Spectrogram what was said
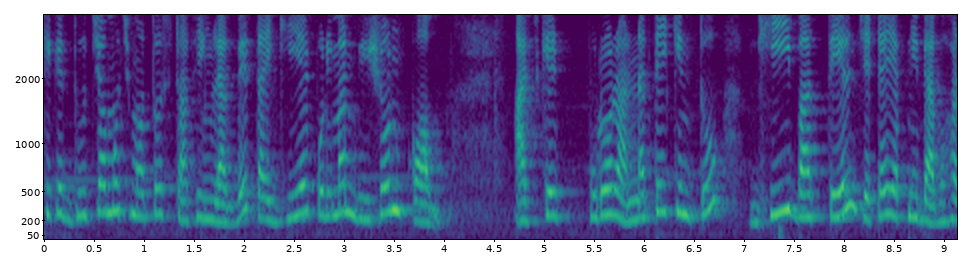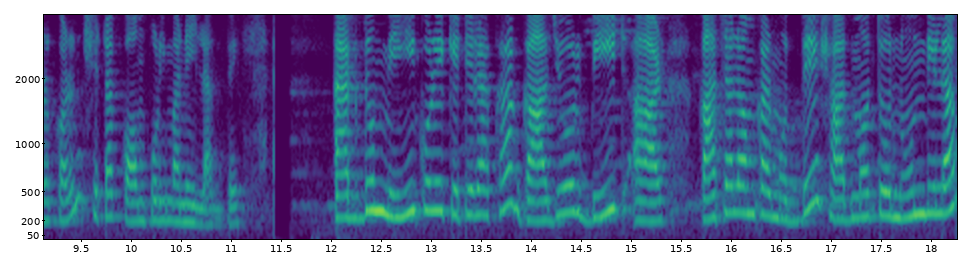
থেকে দু চামচ মতো স্টাফিং লাগবে, তাই ঘিয়ের পরিমাণ ভীষণ কম। আজকের পুরো রান্নাতেই কিন্তু ঘি বা তেল যেটাই আপনি ব্যবহার করেন, সেটা কম পরিমাণেই লাগবে। একদম মিহি করে কেটে রাখা গাজর, বিট আর কাঁচা লঙ্কার মধ্যে স্বাদমতো নুন দিলাম।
